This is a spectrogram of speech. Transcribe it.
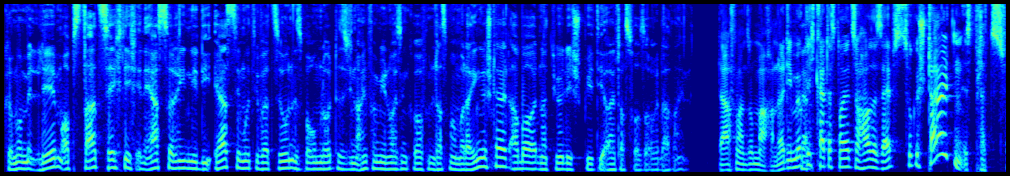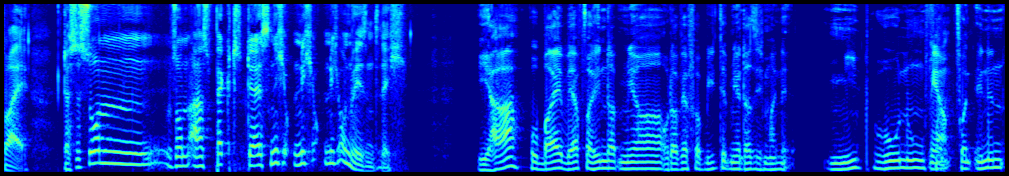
Können wir mit leben, ob es tatsächlich in erster Linie die erste Motivation ist, warum Leute sich ein Einfamilienhäuschen kaufen, lassen wir mal dahingestellt. Aber natürlich spielt die Altersvorsorge da rein. Darf man so machen. Ne? Die Möglichkeit, das neue Zuhause selbst zu gestalten, ist Platz zwei. Das ist so ein, so ein Aspekt, der ist nicht, nicht, nicht unwesentlich. Ja, wobei, wer verhindert mir oder wer verbietet mir, dass ich meine Mietwohnung von, Ja. von innen,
